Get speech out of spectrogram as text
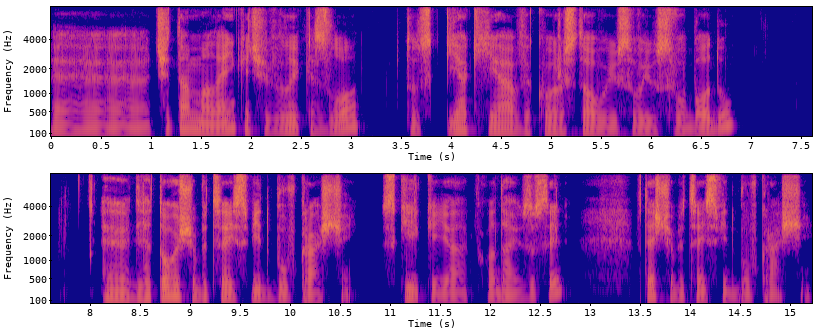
Е, чи там маленьке, чи велике зло, то як я використовую свою свободу е, для того, щоб цей світ був кращий. Скільки я вкладаю зусиль в те, щоб цей світ був кращий.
